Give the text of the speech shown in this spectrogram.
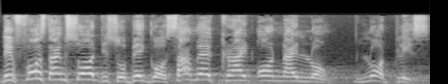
The first time Saul disobeyed God, Samuel cried all night long, Lord, please.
